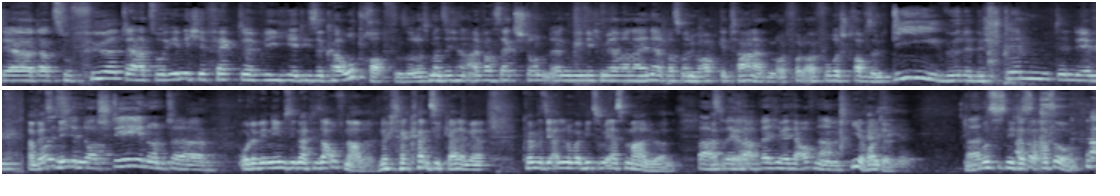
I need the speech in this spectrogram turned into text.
der dazu führt, der hat so ähnliche Effekte wie hier diese K.O.-Tropfen, so dass man sich dann einfach sechs Stunden irgendwie nicht mehr daran erinnert, was man überhaupt getan hat und voll euphorisch drauf ist. Und die würde bestimmt in dem Am Häuschen nicht- dort stehen und äh, oder wir nehmen sie nach dieser Aufnahme. Ne? Dann kann sich keiner mehr, können wir sie alle nochmal wie zum ersten Mal hören. was, welche, ja. welche, welche Aufnahme? Hier, heute. Du Was? wusstest nicht, dass... Achso. Nein,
